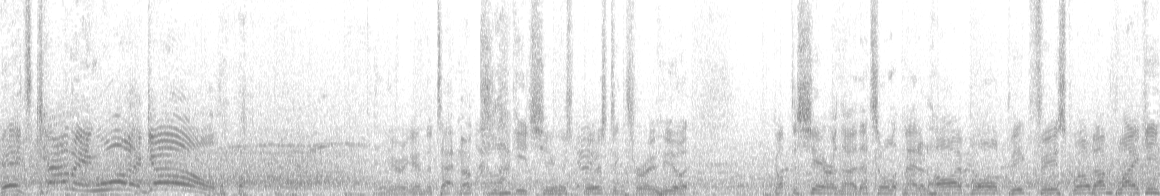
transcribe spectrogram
It's coming. What a goal! Again, the tap. No cluggage. He was bursting through. Hewett got the Sharon though. That's all that mattered. High ball, big fist. Well done, Blakey.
